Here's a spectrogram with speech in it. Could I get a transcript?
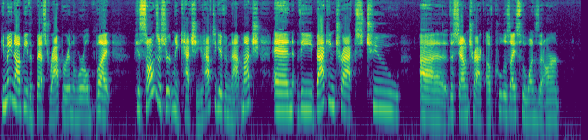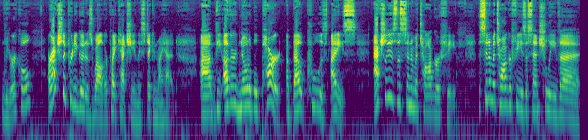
He may not be the best rapper in the world, but his songs are certainly catchy. You have to give him that much. And the backing tracks to uh, the soundtrack of Cool as Ice, the ones that aren't lyrical, are actually pretty good as well. They're quite catchy and they stick in my head. Um, the other notable part about Cool as Ice actually is the cinematography. The cinematography is essentially the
